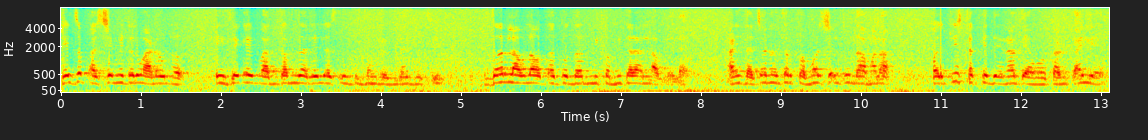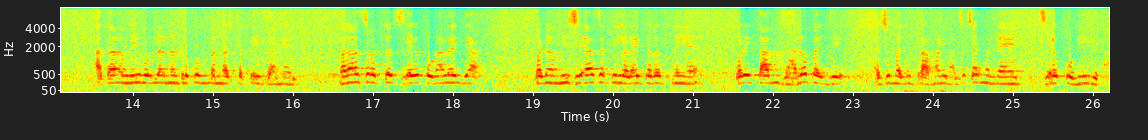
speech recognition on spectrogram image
हे जर पाचशे मीटर वाढवलं तर इथे काही बांधकाम झालेले असतील तिथून रेडलाईन दिसतील दर लावला होता तो दर मी कमी करायला लावलेला आहे. आणि त्याच्यानंतर कमर्शियलसुद्धा आम्हाला पंचवीस टक्के देण्यात यावं कारण काही आहे. आता मी बोलल्यानंतर कोण पन्नास टक्केही सांगेल. मला असं वाटतं श्रेय कोणालाही द्या पण मी श्रेयासाठी लढाई करत नाही आहे पण हे काम झालं पाहिजे अशी माझी प्रामाणिक माझं काय म्हणणं आहे श्रेय कोणीही घ्या.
